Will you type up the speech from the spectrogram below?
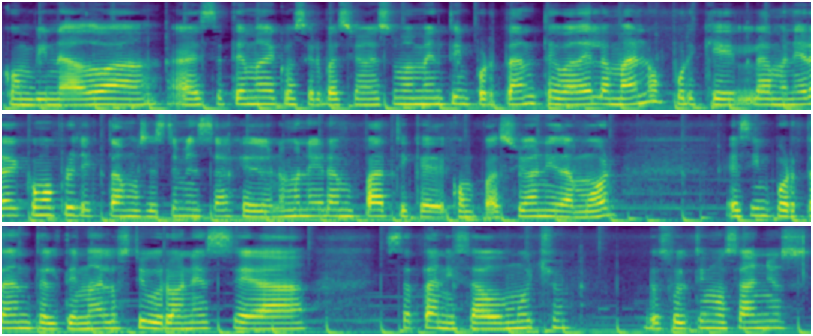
combinado a, a, este tema de conservación es sumamente importante, va de la mano porque la manera de cómo proyectamos este mensaje de una manera empática de compasión y de amor es importante. El tema de los tiburones se ha satanizado mucho los últimos años,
